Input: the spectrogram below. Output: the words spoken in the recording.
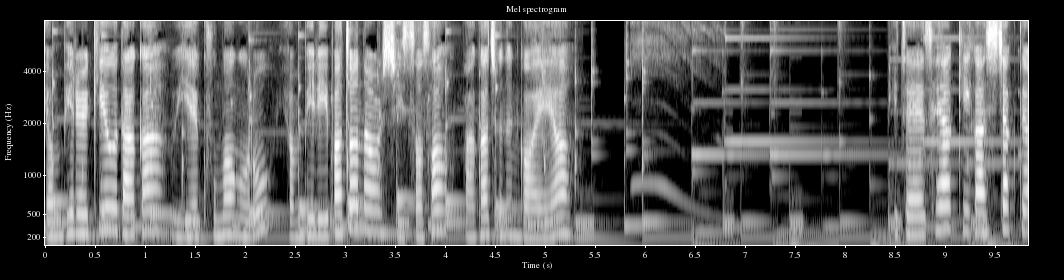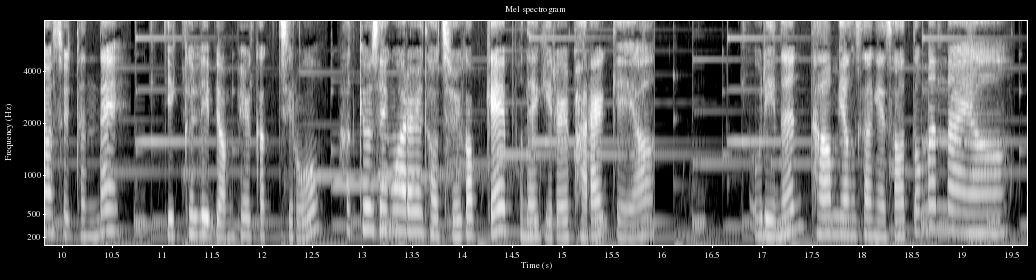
연필을 끼우다가 위에 구멍으로 연필이 빠져나올 수 있어서 막아주는 거예요. 이제 새학기가 시작되었을 텐데 니클립 연필 깍지로 학교 생활을 더 즐겁게 보내기를 바랄게요. 우리는 다음 영상에서 또 만나요.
